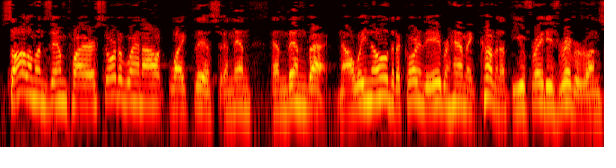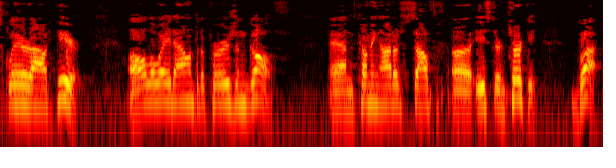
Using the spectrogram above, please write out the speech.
Solomon's empire sort of went out like this and then and then back. Now we know that according to the Abrahamic covenant, the Euphrates River runs clear out here, all the way down to the Persian Gulf and coming out of southeastern uh, Turkey. But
